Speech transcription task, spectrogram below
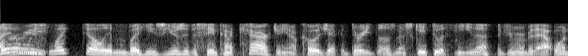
I always liked Telly, but he's usually the same kind of character. You know, Kojak and Dirty Dozen, Escape to Athena, if you remember that one.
